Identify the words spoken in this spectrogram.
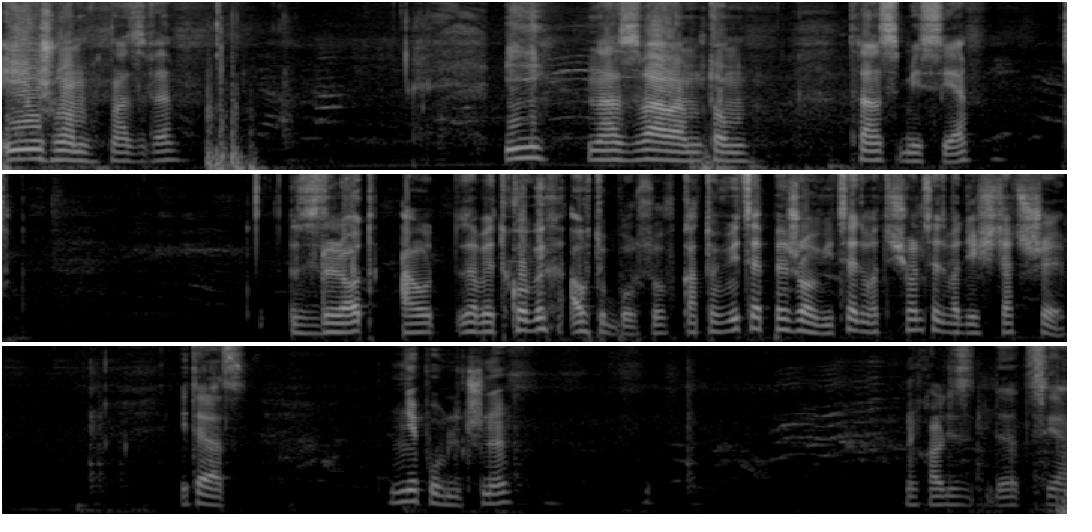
I już mam nazwę. I nazwałem tą transmisję Zlot aut zabytkowych autobusów Katowice-Pyrzowice 2023 I teraz niepubliczny. Lokalizacja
